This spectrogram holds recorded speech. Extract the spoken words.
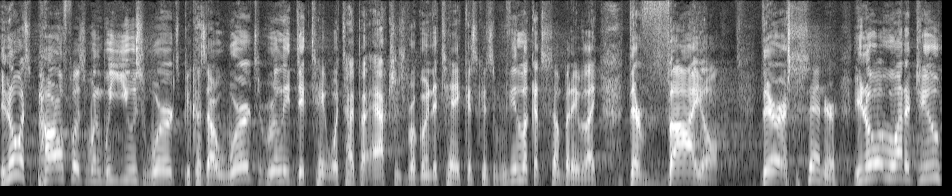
You know what's powerful is when we use words because our words really dictate what type of actions we're going to take. Is because if you look at somebody like they're vile, they're a sinner. You know what we want to do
